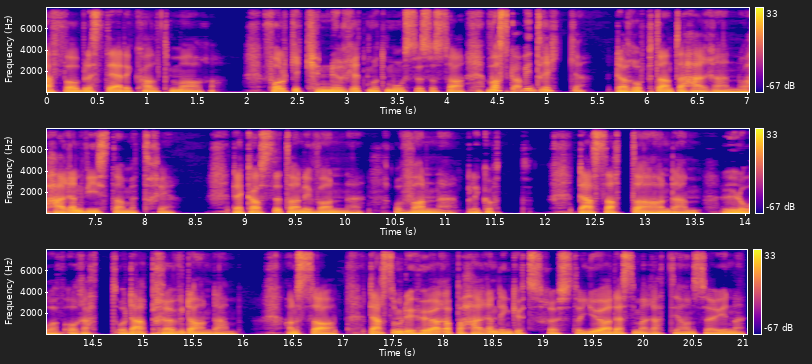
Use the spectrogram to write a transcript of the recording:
Derfor ble stedet kalt Mara. Folket knurret mot Moses og sa, Hva skal vi drikke? Da ropte han til Herren, og Herren viste ham et tre. Det kastet han i vannet, og vannet ble godt. Der satte han dem lov og rett, og der prøvde han dem. Han sa, Dersom du hører på Herren din Guds røst og gjør det som er rett i hans øyne,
